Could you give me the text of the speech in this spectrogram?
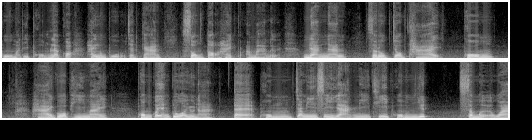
ปู่มาที่ผม แล้วก็ให้หลวงปู่จัดการส่งต่อให้กับอาม่าเลย ดังนั้นสรุปจบท้าย ผมหายกลัวผีไหม ผมก็ยังกลัวอยู่นะ แต่ผมจะมีสี่อย่างนี้ที่ผมยึดเสมอว่า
